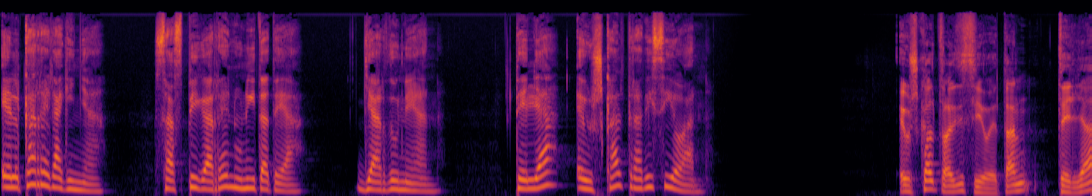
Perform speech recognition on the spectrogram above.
Elkarreragina, zazpigarren unitatea, jardunean, tela euskal tradizioan. Euskal tradizioetan, tela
